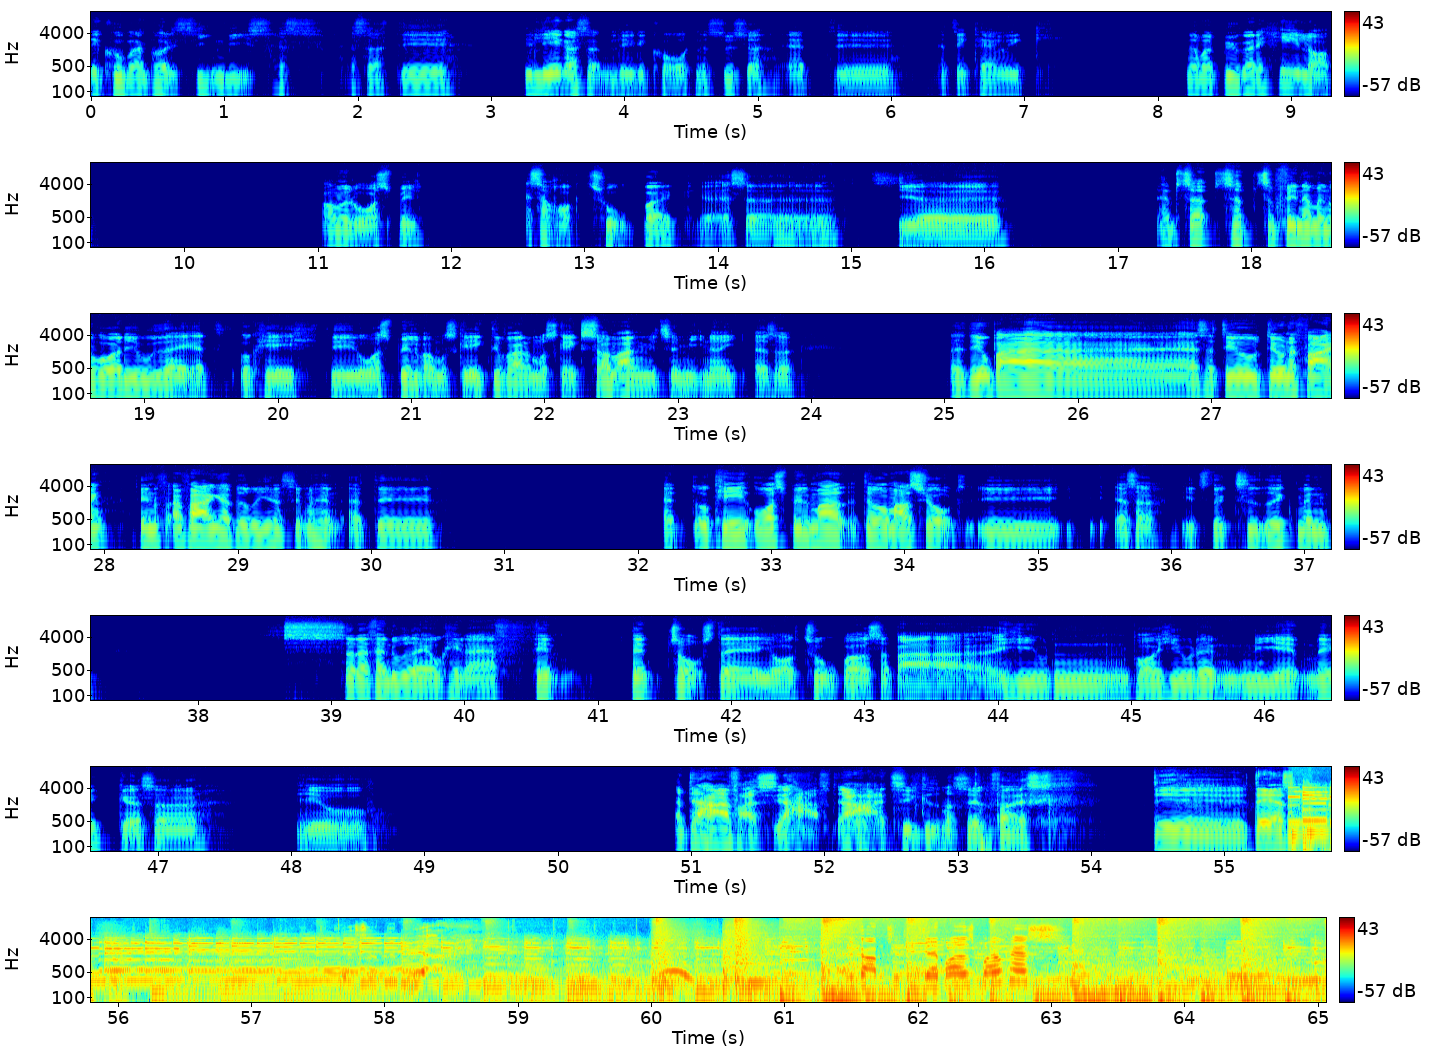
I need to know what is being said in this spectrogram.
det kunne man på sin vis. Altså, det, det ligger sådan lidt i kortene, synes jeg, at, øh, at det kan jo ikke... Når man bygger det helt op om et ordspil, altså rocktober, ikke? Altså, siger, jamen, så, så, så finder man hurtigt ud af, at okay, det ordspil var måske ikke, det var der måske ikke så mange vitaminer i. Altså, altså det er jo bare, altså det er jo, det er jo en erfaring. Det er en erfaring, jeg er blevet rigere simpelthen, at, øh, at okay, ordspil, meget, det var meget sjovt i, altså, i et stykke tid, ikke? Men så der fandt ud af, okay, der er fem fem torsdage i oktober, og så bare hive den, prøve at hive den hjem, ikke? Altså, det er jo... Ja, det har jeg faktisk, jeg har, haft, jeg har tilgivet mig selv, faktisk. Det, det er sådan. Det er sådan, det bliver. Velkommen til DJ Breds brevkasse.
